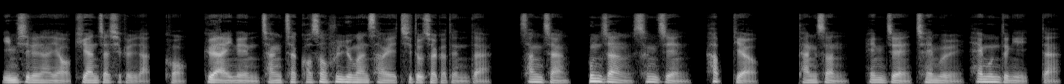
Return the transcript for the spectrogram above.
임신을 하여 귀한 자식을 낳고 그 아이는 장차 커서 훌륭한 사회 지도자가 된다. 상장, 훈장, 승진, 합격, 당선, 횡재, 재물, 행운 등이 있다.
